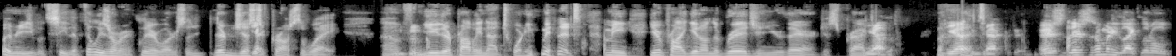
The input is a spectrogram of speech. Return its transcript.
when you see the Phillies are in Clearwater, so they're just yep. across the way. Um, mm-hmm. From you, they're probably not 20 minutes. I mean, you're probably get on the bridge and you're there just practically. Yep. yeah, exactly. There's there's so many like little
